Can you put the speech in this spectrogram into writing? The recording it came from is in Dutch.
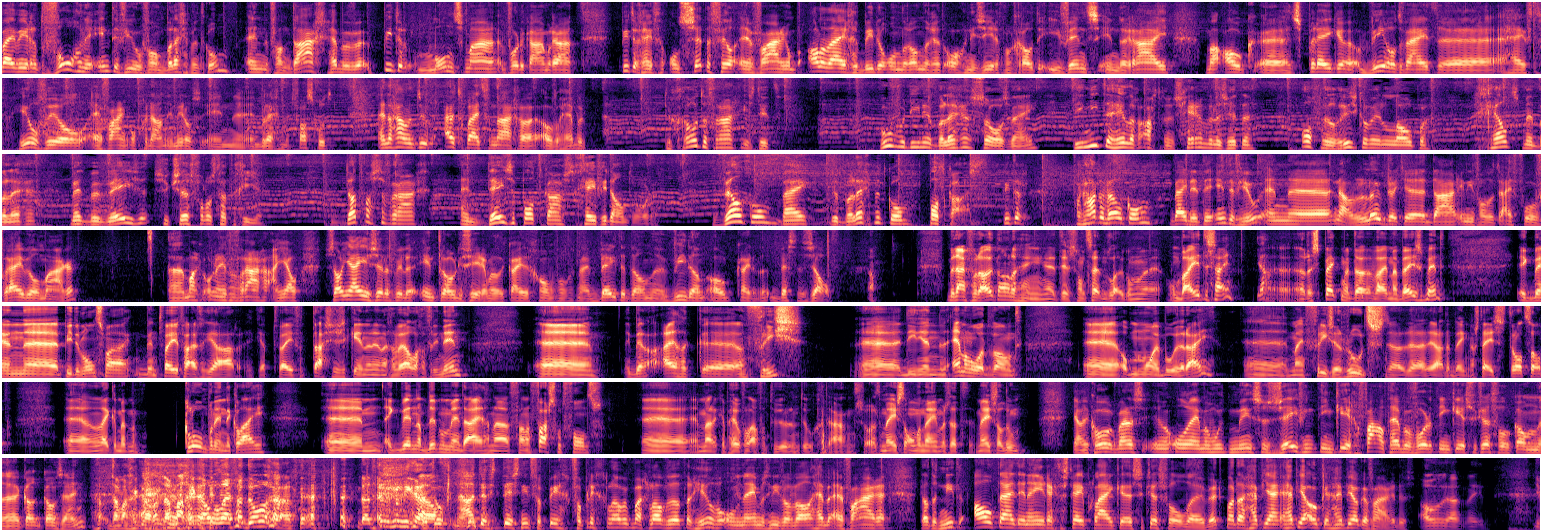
bij weer het volgende interview van beleggen.com. En vandaag hebben we Pieter Monsma voor de camera. Pieter heeft ontzettend veel ervaring op allerlei gebieden, onder andere het organiseren van grote events in de RAI, maar ook uh, het spreken wereldwijd. Hij heeft heel veel ervaring opgedaan inmiddels in, uh, in beleggen met vastgoed. En daar gaan we natuurlijk uitgebreid vandaag over hebben. De grote vraag is dit. Hoe verdienen beleggers zoals wij, die niet de hele dag achter een scherm willen zitten of veel risico willen lopen, geld met beleggen met bewezen succesvolle strategieën? Dat was de vraag en deze podcast geeft je de antwoorden. Welkom bij de Beleg.com podcast. Pieter, van harte welkom bij dit interview. En uh, nou, leuk dat je daar in ieder geval de tijd voor vrij wil maken. Uh, mag ik ook even vragen aan jou, zou jij jezelf willen introduceren? Want dat kan je gewoon volgens mij beter dan wie dan ook, kan je dat het beste zelf. Bedankt voor de uitnodiging. Het is ontzettend leuk om, om bij je te zijn. Ja. respect met waar je mee bezig bent. Ik ben uh, Pieter Monsma, ik ben 52 jaar. Ik heb twee fantastische kinderen en een geweldige vriendin. Uh, ik ben eigenlijk uh, een Fries die in Emmeloord woont op een mooie boerderij. mijn Friese roots, daar, daar, ja, daar ben ik nog steeds trots op. lekker met mijn klompen in de klei. ik ben op dit moment eigenaar van een vastgoedfonds. Uh, maar ik heb heel veel avonturen natuurlijk gedaan, zoals de meeste ondernemers dat meestal doen. Ja, ik hoor ook wel eens, een ondernemer moet minstens 17 keer gefaald hebben voordat hij een keer succesvol kan, uh, kan, kan zijn. Oh, dan mag ik dan, dan mag ik dan wel even doorgaan. dat heb ik nog niet gehaald. Het, hoeft, nou, het, is, het is niet verplicht, verplicht, geloof ik, maar ik geloof dat er heel veel ondernemers in ieder geval wel hebben ervaren dat het niet altijd in één rechte streep gelijk uh, succesvol werd. Maar daar heb jij, heb, jij ook, heb je ook ervaren dus. Oh, ja,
